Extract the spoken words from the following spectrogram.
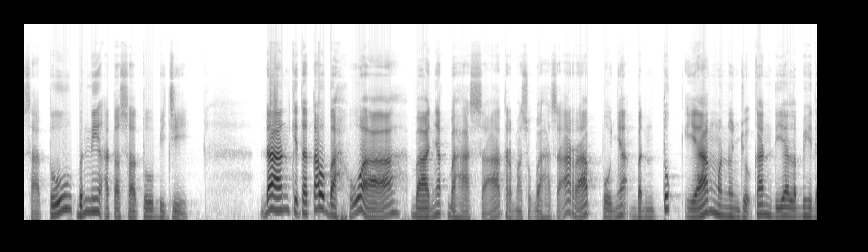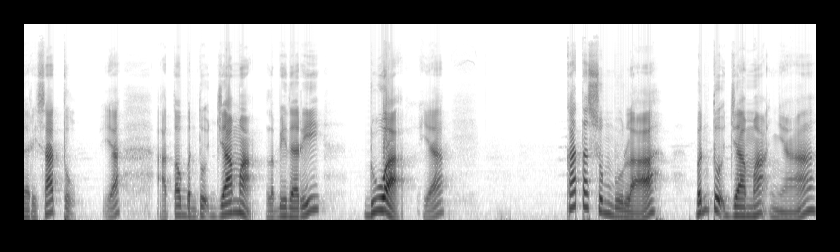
satu benih atau satu biji. Dan kita tahu bahwa banyak bahasa, termasuk bahasa Arab, punya bentuk yang menunjukkan dia lebih dari satu, ya, atau bentuk jamak lebih dari dua, ya. Kata sumbulah bentuk jamaknya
